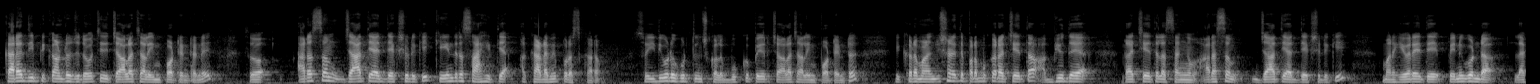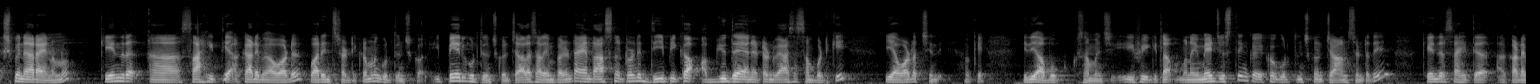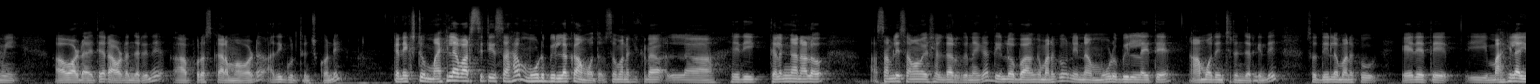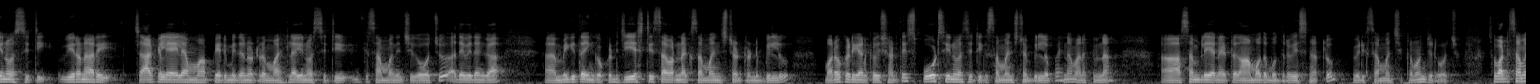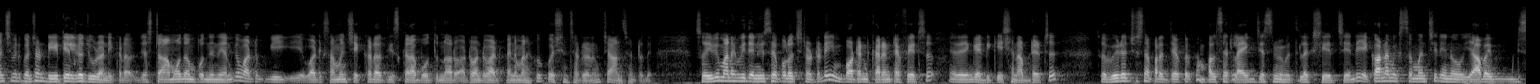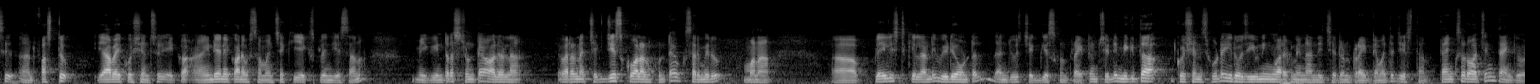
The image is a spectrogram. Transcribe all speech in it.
కరదీపిక అంటూ చూడవచ్చు ఇది చాలా చాలా ఇంపార్టెంట్ అండి. సో అరసం జాతీయ అధ్యక్షుడికి కేంద్ర సాహిత్య అకాడమీ పురస్కారం. సో ఇది కూడా గుర్తుంచుకోవాలి. బుక్ పేరు చాలా చాలా ఇంపార్టెంట్ ఇక్కడ మనం చూసినట్టయితే ప్రముఖ రచయిత అభ్యుదయ రచయితల సంఘం అరసం జాతీయ అధ్యక్షుడికి మనకి ఎవరైతే పెనుగొండ లక్ష్మీనారాయణను కేంద్ర సాహిత్య అకాడమీ అవార్డు వరించినట్టు ఇక్కడ మనం గుర్తుంచుకోవాలి. ఈ పేరు గుర్తుంచుకోవాలి. చాలా చాలా ఇంపార్టెంట్ ఆయన రాసినటువంటి దీపిక అభ్యుదయ అనేటువంటి వ్యాస సంపుటికి ఈ అవార్డు వచ్చింది. ఓకే ఇది ఆ బుక్కి సంబంధించి. ఇఫ్ ఇట్లా మన ఇమేజ్ చూస్తే ఇంకా ఎక్కువ గుర్తుంచుకునే ఛాన్స్ ఉంటుంది. కేంద్ర సాహిత్య అకాడమీ అవార్డు అయితే రావడం జరిగింది. ఆ పురస్కారం అవార్డు అది గుర్తుంచుకోండి. ఇక నెక్స్ట్ మహిళా వర్సిటీ సహా మూడు బిల్లులకు ఆమోదం. సో మనకి ఇక్కడ ఇది తెలంగాణలో అసెంబ్లీ సమావేశాలు జరుగుతున్నాయి. కదా దీనిలో భాగంగా మనకు నిన్న మూడు బిల్లులు అయితే ఆమోదించడం జరిగింది. సో దీనిలో మనకు ఏదైతే ఈ మహిళా యూనివర్సిటీ వీరనారి చాకలి ఐలమ్మ పేరు మీద ఉన్నటువంటి మహిళా యూనివర్సిటీకి సంబంధించి కావచ్చు. అదేవిధంగా మిగతా ఇంకొకటి జిఎస్టీ సవరణకు సంబంధించినటువంటి బిల్లు. మరొకటి కనుక చూసినట్లయితే స్పోర్ట్స్ యూనివర్సిటీకి సంబంధించిన బిల్లు పైన మనకి అసెంబ్లీ అనేటువంటి ఆమోద ముద్ర వేసినట్లు వీటికి సంబంధించి క్రమం జరగవచ్చు సో వాటికి సంబంధించి మీరు కొంచెం డీటెయిల్గా చూడండి. ఇక్కడ జస్ట్ ఆమోదం పొందింది కనుక వాటికి వాటికి సంబంధించి ఎక్కడ తీసుకురాబోతున్నారు అటువంటి వాటిపైన మనకు క్వశ్చన్స్ అడగడానికి ఛాన్స్ ఉంటుంది. సో ఇవి మనకు వివిధ న్యూస్ పేపర్లో వచ్చినటువంటి ఇంపార్టెంట్ కరెంట్ అఫైర్స్ అదేవిధంగా ఎడ్యుకేషన్ అప్డేట్స్ సో వీడియో చూసిన ప్రతి ఒక్కరు కంపల్సరీ లైక్ చేసి మీ మిత్రులకు షేర్ చేయండి. ఎకానమిక్స్ సంబంధించి నేను యాభై ఫస్ట్ యాభై క్వశ్చన్స్ ఇండియన్ ఎకానమిక్స్ సంబంధించి కీ ఎక్స్ప్లెయిన్ చేశాను. మీకు ఇంట్రెస్ట్ ఉంటే వాళ్ళు ఎవరైనా చెక్ చేసుకోవాలనుకుంటే ఒకసారి మీరు మన ప్లేలిస్ట్కి వెళ్ళండి. వీడియో ఉంటుంది. దాన్ని చూసి చెక్ చేసుకుని ప్రయత్నం చేయండి. మిగతా క్వశ్చన్స్ కూడా ఈరోజు ఈవినింగ్ వరకు నేను అందించేటువంటి ప్రయత్నం అయితే చేస్తాను. Thanks for watching thank you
